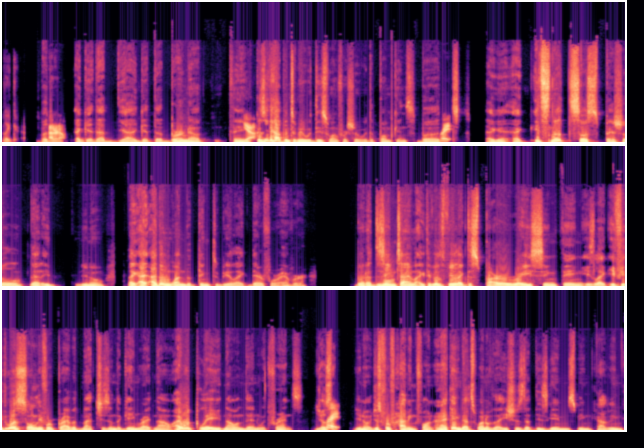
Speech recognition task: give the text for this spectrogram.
like But i don't know I get that. Yeah, I get that burnout thing. Yeah. because it happened to me with this one for sure with the pumpkins. But Right. again, I, it's not so special that it, you know, like I, I don't want the thing to be like there forever. But at the same time, like people feel like the Sparrow racing thing is like if it was only for private matches in the game right now, I would play it now and then with friends, just right you know, just for having fun. And I think that's one of the issues that this game's been having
